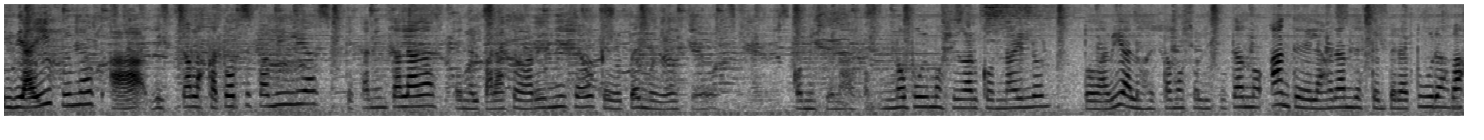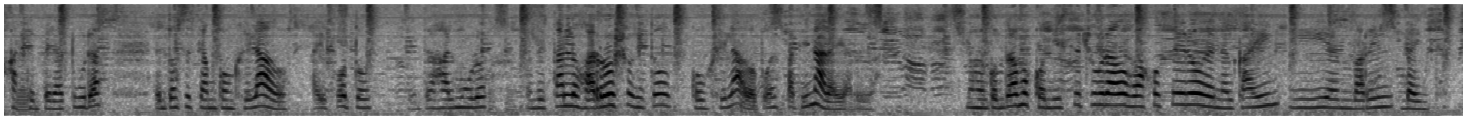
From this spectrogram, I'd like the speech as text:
Y de ahí fuimos a visitar las 14 familias que están instaladas en el paraje Barril Milleo, que depende de ese comisionado. No pudimos llegar con nylon, todavía los estamos solicitando antes de las grandes temperaturas, bajas temperaturas, entonces se han congelado. Hay fotos, entras al muro, donde están los arroyos y todo congelado, puedes patinar ahí arriba. Nos encontramos con 18 grados bajo cero en el Caín y en Barril 20.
